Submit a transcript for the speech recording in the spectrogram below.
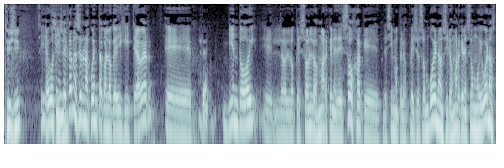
Sí, sí. Sí, Agustín, déjame hacer una cuenta con lo que dijiste. A ver, eh, viendo hoy eh, lo, que son los márgenes de soja, que decimos que los precios son buenos y los márgenes son muy buenos,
